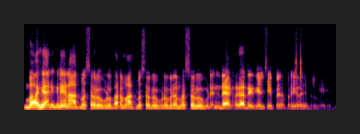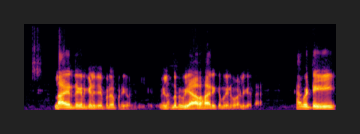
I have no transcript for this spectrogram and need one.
బాహ్యానికి నేను ఆత్మస్వరూపుడు పరమాత్మ స్వరూపుడు బ్రహ్మస్వరూపుడు అని డాక్టర్ గారి దగ్గరికి వెళ్ళి చెప్పిన ప్రయోజనం లాయర్ దగ్గరికి వెళ్ళి చెప్పినా ప్రయోజనం లేదు వీళ్ళందరూ వ్యావహారికమైన వాళ్ళు కదా. కాబట్టి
